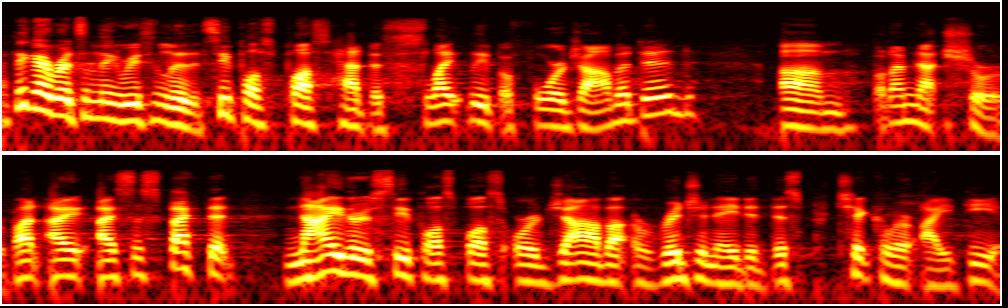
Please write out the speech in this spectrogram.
I think I read something recently that C++ had this slightly before Java did, um, but I'm not sure. But I, I suspect that neither C++ or Java originated this particular idea.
